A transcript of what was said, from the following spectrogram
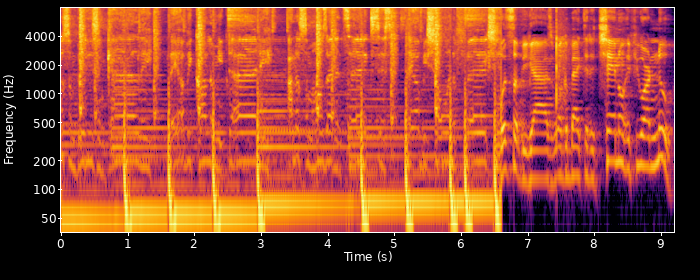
know some beauties in Cali, they all be calling me daddy. I know some hoes out in Texas, they all be showing affection. What's up you guys? Welcome back to the channel. If you are new,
